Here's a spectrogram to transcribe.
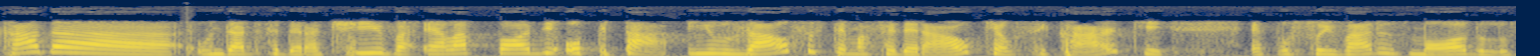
cada unidade federativa ela pode optar em usar o sistema federal, que é o SICAR, que é, possui vários módulos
